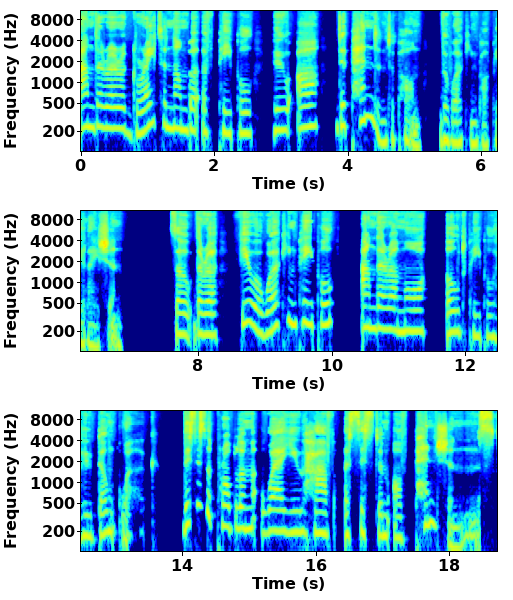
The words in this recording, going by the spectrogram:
And there are a greater number of people who are dependent upon the working population. So there are fewer working people and there are more old people who don't work. This is a problem where you have a system of pensions.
